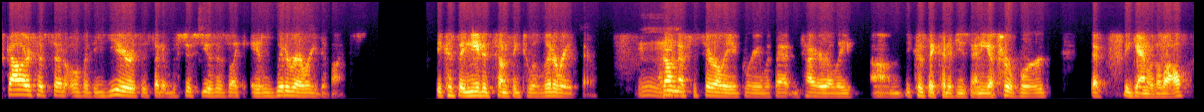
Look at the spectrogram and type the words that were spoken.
scholars have said over the years is that it was just used as like a literary device because they needed something to alliterate there. Mm. I don't necessarily agree with that entirely um, because they could have used any other word that began with a vowel.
